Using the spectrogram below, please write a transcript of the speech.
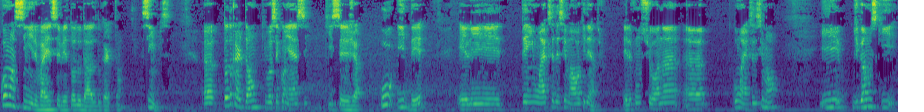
Como assim ele vai receber todo o dado do cartão? Simples. Uh, todo cartão que você conhece que seja o ID, ele tem um hexadecimal aqui dentro. Ele funciona uh, com hexadecimal. E digamos que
